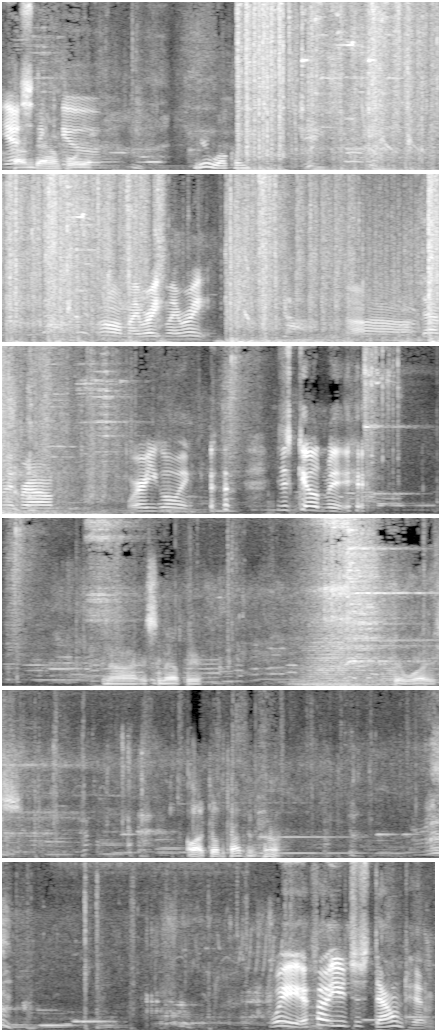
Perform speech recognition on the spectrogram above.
Yes, I'm down thank for you. You're welcome. Oh, my right, my right. Ah, damn it, Brown. Where are you going? you just killed me. Nah, there's somebody up here. There was. Oh, I killed the captain, huh? Wait, I thought you just downed him.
